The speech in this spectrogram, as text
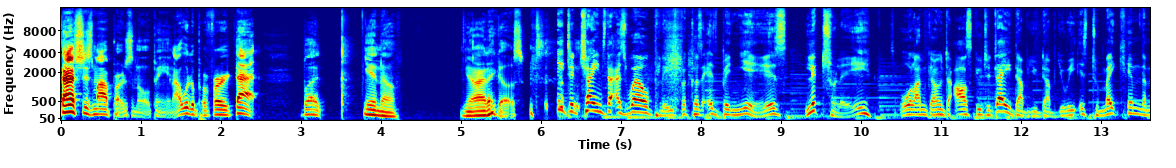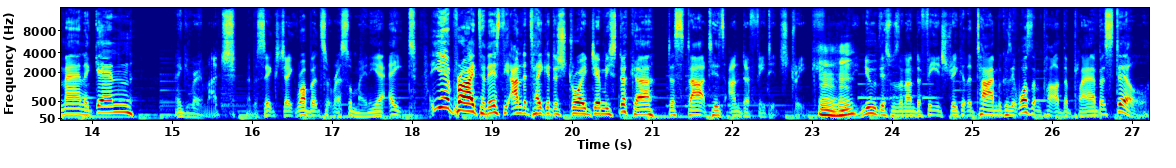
That's just my personal opinion. I would have preferred that, but you know, you know how that goes. need to change that as well, please, because it has been years, literally. So all I'm going to ask you today, WWE, is to make him the man again. Thank you very much. Number six, Jake Roberts at WrestleMania 8. A year prior to this, The Undertaker destroyed Jimmy Snuka to start his undefeated streak. mm-hmm. He knew this was an undefeated streak at the time because it wasn't part of the plan, but still,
